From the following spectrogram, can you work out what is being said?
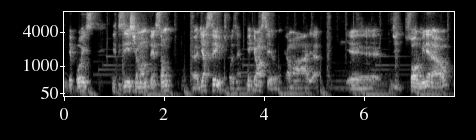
Depois, existe a manutenção é, de aceiros, por exemplo. O que é um aceiro? É uma área é, de solo mineral,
